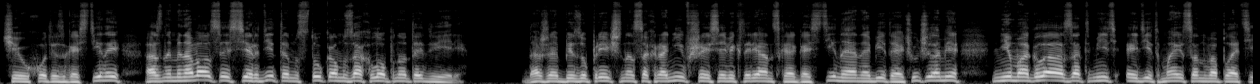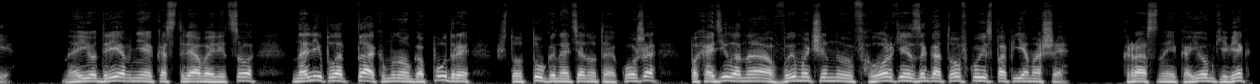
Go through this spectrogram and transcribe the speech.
чей уход из гостиной ознаменовался сердитым стуком захлопнутой двери. Даже безупречно сохранившаяся викторианская гостиная, набитая чучелами, не могла затмить Эдит Мейсон во плоти. На ее древнее костлявое лицо налипло так много пудры, что туго натянутая кожа походила на вымоченную в хлорке заготовку из папье-маше. Красные каемки век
